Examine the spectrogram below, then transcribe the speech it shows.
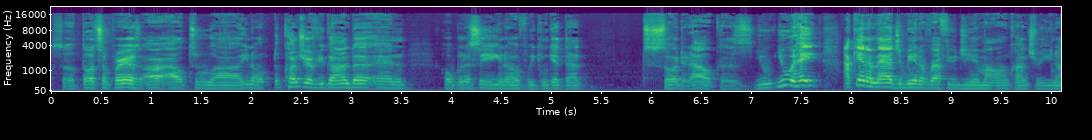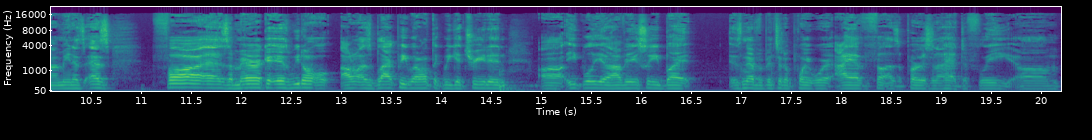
so thoughts and prayers are out to uh you know the country of Uganda and hoping to see you know if we can get that sorted out because you you would hate. I can't imagine being a refugee in my own country. You know what I mean? As as far as America is, we don't. I don't as black people. I don't think we get treated uh, equally, obviously. But it's never been to the point where I have felt as a person I had to flee. Um,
